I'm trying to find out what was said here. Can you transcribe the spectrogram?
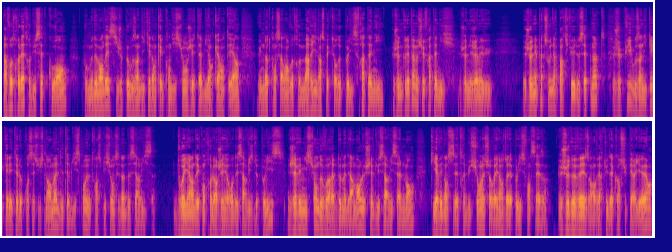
par votre lettre du 7 courant, vous me demandez si je peux vous indiquer dans quelles conditions j'ai établi en 41 une note concernant votre mari, l'inspecteur de police Fratani. Je ne connais pas M. Fratani, je ne l'ai jamais vu. Je n'ai pas de souvenir particulier de cette note, je puis vous indiquer quel était le processus normal d'établissement et de transmission de ces notes de service. Doyen des contrôleurs généraux des services de police, j'avais mission de voir hebdomadairement le chef du service allemand, qui avait dans ses attributions la surveillance de la police française. Je devais, en vertu d'accords supérieurs,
